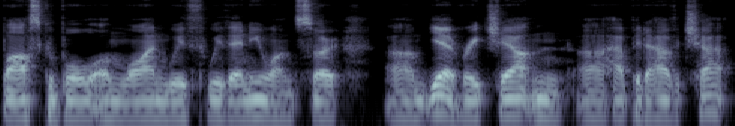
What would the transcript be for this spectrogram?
basketball online with with anyone. So um, yeah, reach out and uh, happy to have a chat.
